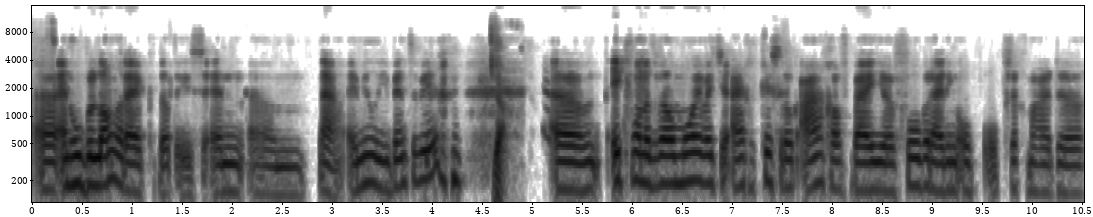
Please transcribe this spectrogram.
En hoe belangrijk dat is. En um, nou ja, Emiel, je bent er weer. Ja. um, ik vond het wel mooi wat je eigenlijk gisteren ook aangaf bij je voorbereiding op, op zeg maar, de,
